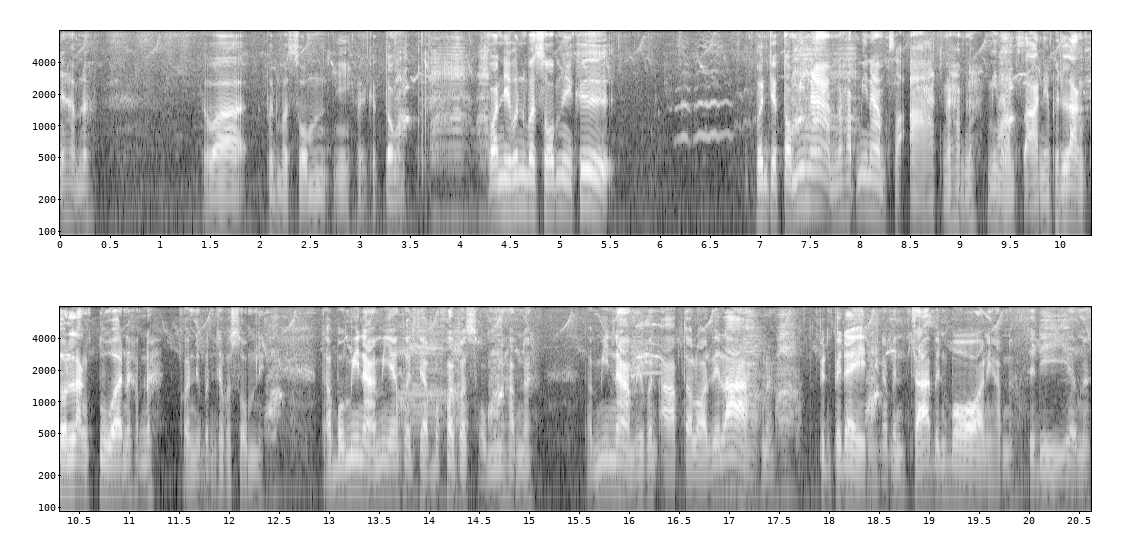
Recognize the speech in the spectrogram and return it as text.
นะครับเนาะแต่ว่าเพิ่นผสมนี่เพิ่นก็ต้องก่อนที่เพิ่นผสมนี่คือเพิ่นจะต้องมีน้ำนะครับ มีน้ำสะอาดนะครับนะมีน้ำสะอาดเนี่ยเพิ่นล้างต้นล้างตัวนะครับนะก่อนที่เพิ่นจะผสมนี่แต่บ่มีน้ำมียังเพิ่นจะบ่ค่อยผสมนะครับนะแต่มีน้ำให้เพิ่นอาบตลอดเวลาครับนะเป็นไปได้นะเป็นสระเป็นบ่อนี่ครับนะจะดีครับนะ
